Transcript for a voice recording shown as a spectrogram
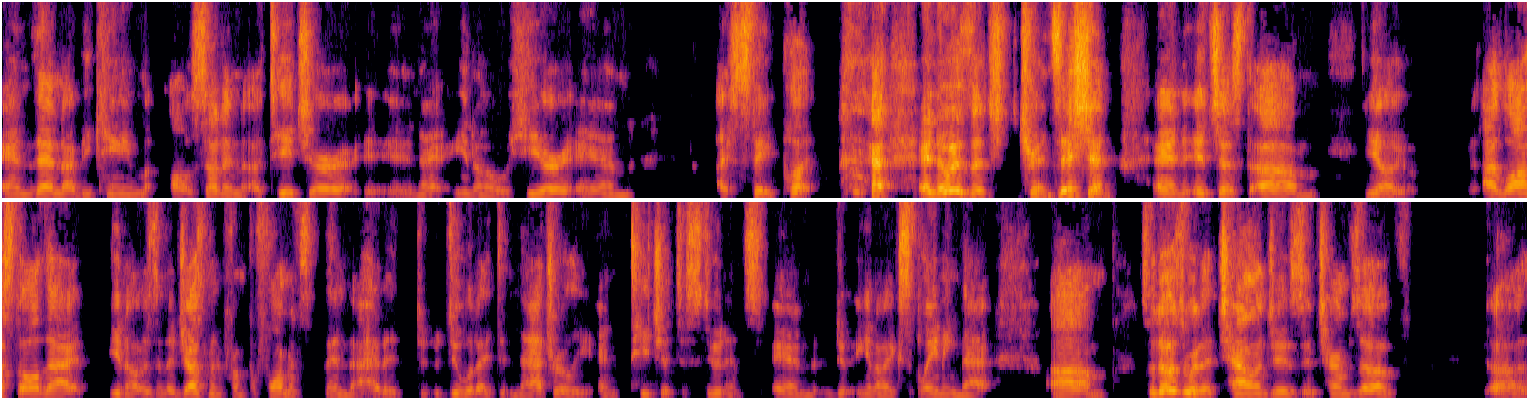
And then I became all of a sudden a teacher, in, you know, here and I stayed put. and there was a transition. And it just, um, you know, I lost all that, you know, as an adjustment from performance. Then I had to do what I did naturally and teach it to students and, do, you know, explaining that. Um, so those were the challenges in terms of uh,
